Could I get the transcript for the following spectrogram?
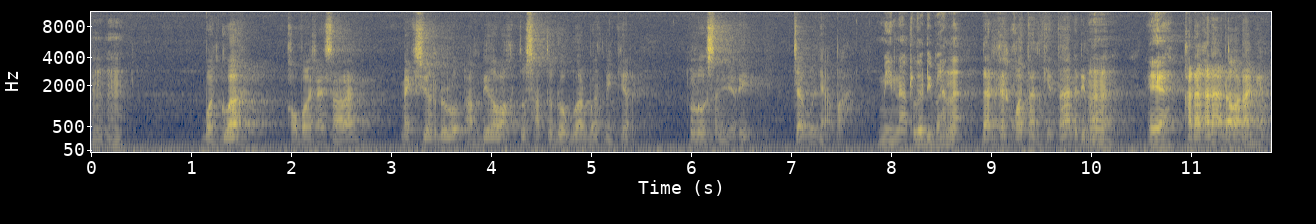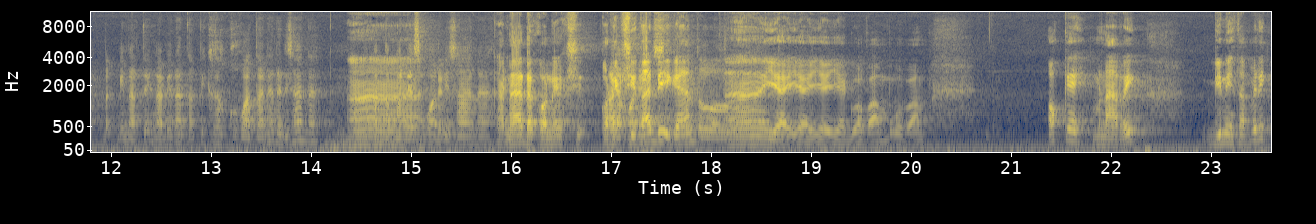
Mm-mm. buat gua kalau boleh kasih saran make sure dulu ambil waktu satu dua bulan buat mikir lu sendiri jagonya apa Minat lu di mana? dan kekuatan kita ada di mana Hmm. Iya. kadang-kadang ada orang yang minatnya nggak minat tapi kekuatannya ada di sana Ah. teman-temannya semua ada di sana Karena ada koneksi koneksi koneksi, tadi kan. betul. Ah, iya iya iya iya gua paham, gua paham. Oke, menarik. Gini, tapi Rik,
